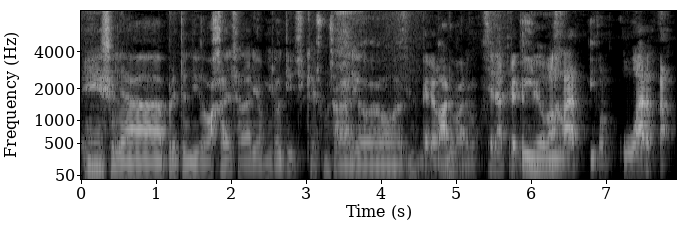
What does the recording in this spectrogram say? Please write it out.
eh, se le ha pretendido bajar el salario a Mirotic, que es un salario Pero- bárbaro. se le ha pretendido Y no- bajar y- por cuarta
